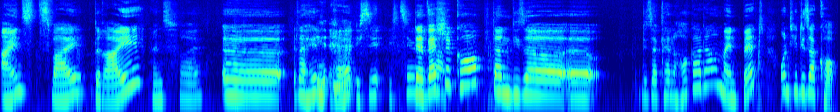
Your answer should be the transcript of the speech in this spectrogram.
Eins, zwei, drei. Eins, zwei. Äh, da hinten. Ich, hä? Ich sehe, ich zähle Der. Wäschekorb, dann dieser, äh, dieser kleine Hocker da, mein Bett und hier dieser Korb.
